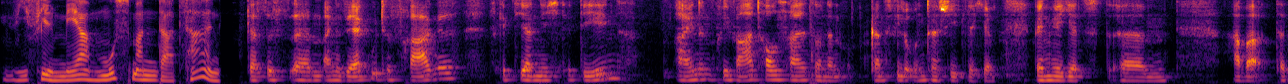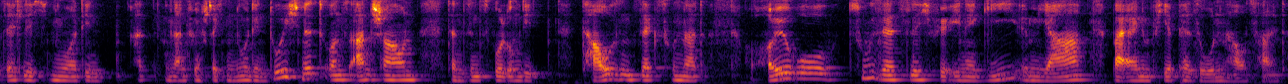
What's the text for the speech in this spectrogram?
Wie viel mehr muss man da zahlen? Das ist ähm, eine sehr gute Frage. Es gibt ja nicht den einen Privathaushalt, sondern ganz viele unterschiedliche. Wenn wir jetzt ähm, aber tatsächlich nur den, in Anführungsstrichen, nur den Durchschnitt uns anschauen, dann sind es wohl um die 1600 Euro zusätzlich für Energie im Jahr bei einem Vier-Personen-Haushalt.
